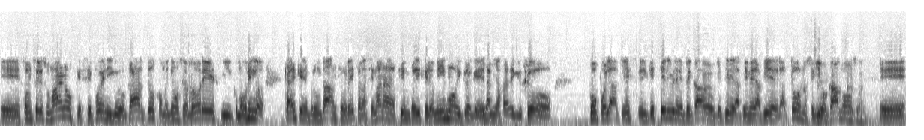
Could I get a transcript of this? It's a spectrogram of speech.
eh, son seres humanos que se pueden equivocar, todos cometemos errores y como vengo, cada vez que me preguntaban sobre esto en la semana siempre dije lo mismo y creo que es la misma frase que usó Coppola, que es el que esté libre de pecado, que tire la primera piedra, todos nos equivocamos, eh,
